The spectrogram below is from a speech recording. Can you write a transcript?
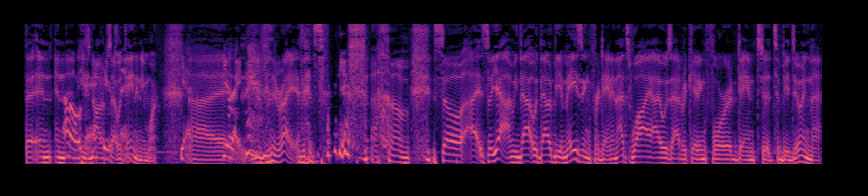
That, and and Oh, he's okay, I not upset with saying. Dane anymore. Yeah, Uh, you're right. right. That's um, so. I so yeah. I mean that would that would be amazing for Dane, and that's why I was advocating for Dane to to be doing that.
